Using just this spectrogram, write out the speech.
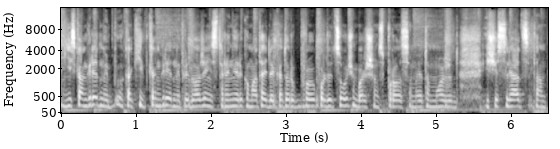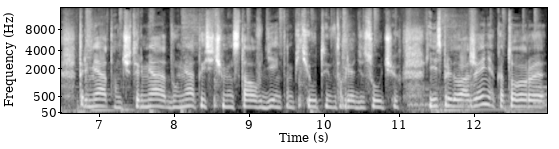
есть конкретные, какие-то конкретные предложения со стороны рекламодателя, которые пользуются очень большим спросом. Это может исчисляться там тремя, там, четырьмя, двумя тысячами инсталлов в день, там, пятью в ряде случаев. Есть предложения, которые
